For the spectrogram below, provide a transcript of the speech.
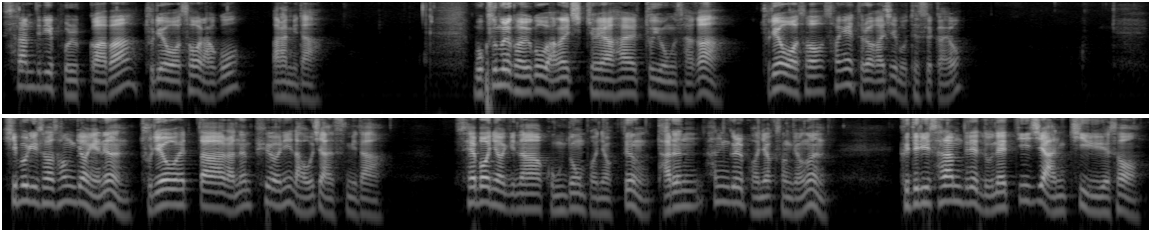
사람들이 볼까봐 두려워서라고 말합니다. 목숨을 걸고 왕을 지켜야 할 두 용사가 두려워서 성에 들어가지 못했을까요? 히브리서 성경에는 두려워했다라는 표현이 나오지 않습니다. 새번역이나 공동번역 등 다른 한글 번역 성경은 그들이 사람들의 눈에 띄지 않기 위해서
